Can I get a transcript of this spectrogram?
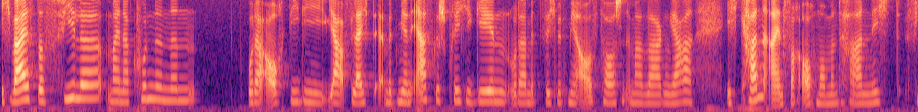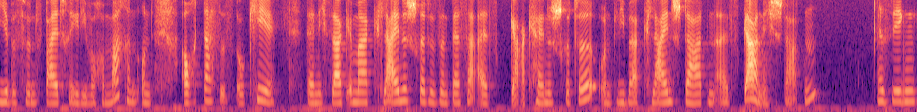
ich weiß, dass viele meiner Kundinnen oder auch die, die ja vielleicht mit mir in Erstgespräche gehen oder mit sich mit mir austauschen, immer sagen, ja, ich kann einfach auch momentan nicht vier bis fünf Beiträge die Woche machen und auch das ist okay, denn ich sage immer, kleine Schritte sind besser als gar keine Schritte und lieber klein starten als gar nicht starten. Deswegen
